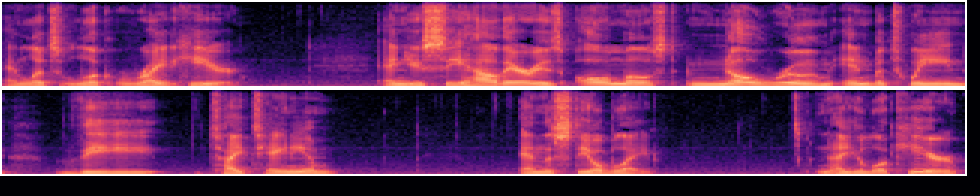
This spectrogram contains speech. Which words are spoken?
and let's look right here. And you see how there is almost no room in between the titanium and the steel blade. Now you look here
